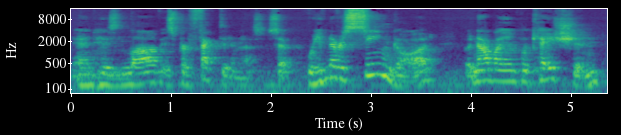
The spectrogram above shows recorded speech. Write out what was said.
and his love is perfected in us. So, we have never seen God, but now by implication,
